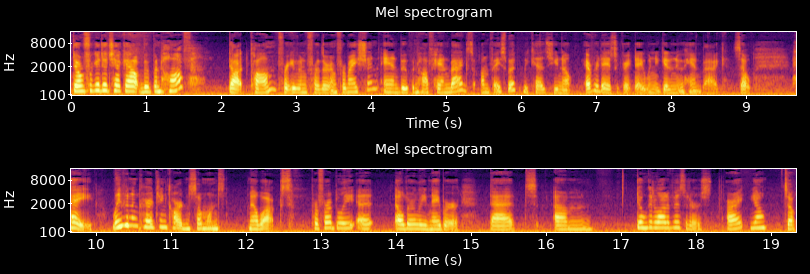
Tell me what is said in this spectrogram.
Don't forget to check out bupenhoff.com for even further information and Bupenhoff handbags on Facebook because you know every day is a great day when you get a new handbag. So, hey, leave an encouraging card in someone's mailbox, preferably an elderly neighbor that um, don't get a lot of visitors. All right, y'all? So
